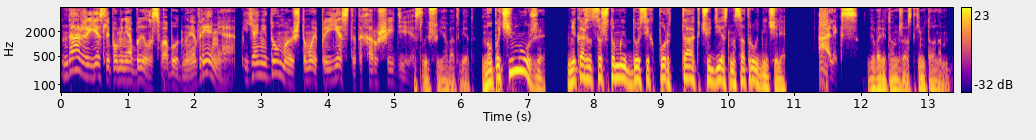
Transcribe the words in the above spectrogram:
«Даже если бы у меня было свободное время, я не думаю, что мой приезд — это хорошая идея», — слышу я в ответ. «Но почему же? Мне кажется, что мы до сих пор так чудесно сотрудничали. «Алекс», — говорит он жестким тоном,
